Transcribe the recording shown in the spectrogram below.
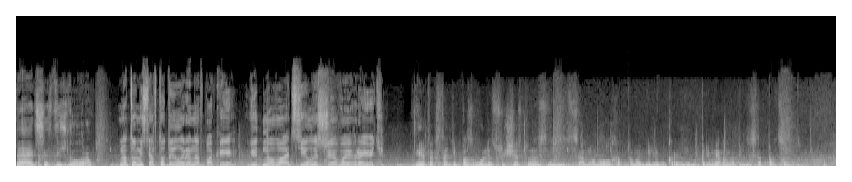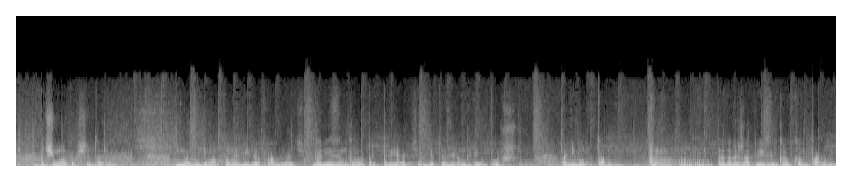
5-6 тысяч долларов, Натомість автодилери навпаки від новацій лише виграють. И это, кстати, позволит существенно снизить цену новых автомобилей в Украине, примерно на 50%. Почему я так считаю? Мы будем автомобили оформлять на лизинговые предприятия где-то в Венгрии, в Польше. Они будут там принадлежать лизинговой компании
